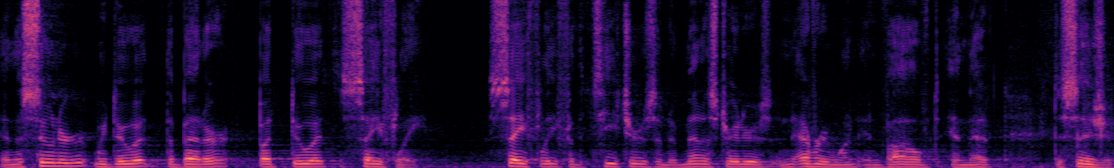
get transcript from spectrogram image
and the sooner we do it, the better, but do it safely. Safely for the teachers and administrators and everyone involved in that decision.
